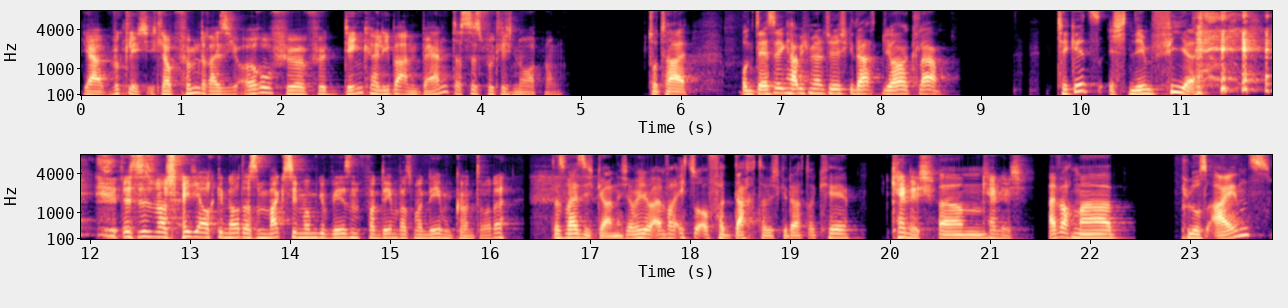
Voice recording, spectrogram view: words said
Ja, wirklich. Ich glaube, 35 Euro für, für den Kaliber an Band, das ist wirklich in Ordnung. Total. Und deswegen habe ich mir natürlich gedacht, ja, klar. Tickets, ich nehme vier. das ist wahrscheinlich auch genau das Maximum gewesen von dem, was man nehmen konnte, oder? Das weiß ich gar nicht. Aber ich habe einfach echt so auf Verdacht, habe ich gedacht, okay. Kenn ich. Ähm, Kenn ich. Einfach mal plus eins.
